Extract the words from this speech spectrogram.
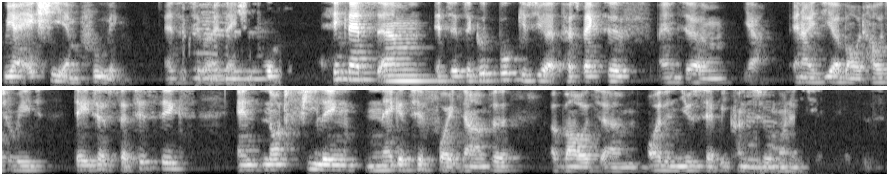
we are actually improving as a civilization. Mm. So I think that's um, it's it's a good book, gives you a perspective and um, yeah, an idea about how to read data statistics and not feeling negative, for example, about um, all the news that we consume Mhm. on a daily basis.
